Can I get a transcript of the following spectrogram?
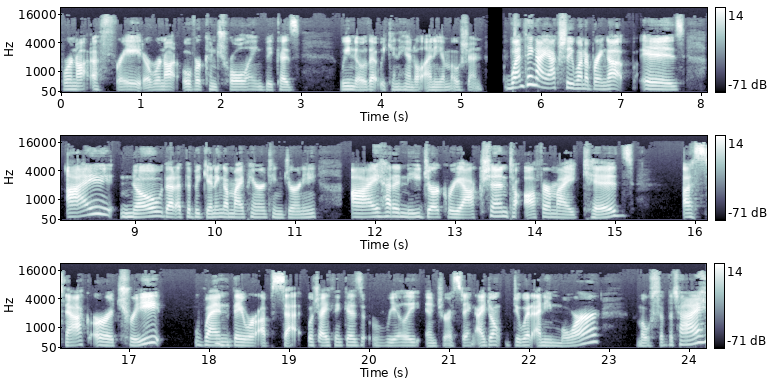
we're not afraid or we're not over controlling because we know that we can handle any emotion. One thing I actually want to bring up is I know that at the beginning of my parenting journey, I had a knee jerk reaction to offer my kids a snack or a treat when mm-hmm. they were upset, which I think is really interesting. I don't do it anymore most of the time,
